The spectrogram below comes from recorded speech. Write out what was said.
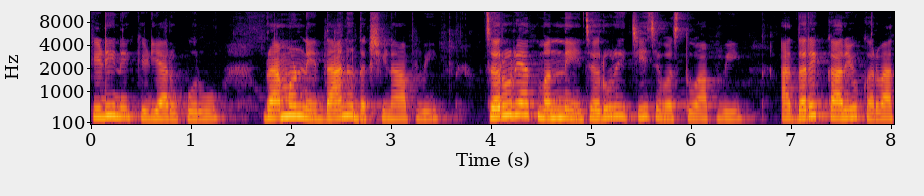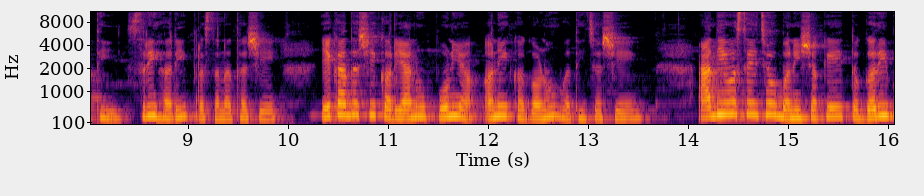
કીડીને કીડિયારું પૂરવું બ્રાહ્મણને દાન દક્ષિણા આપવી જરૂરિયાતમંદને જરૂરી ચીજ વસ્તુ આપવી આ દરેક કાર્યો કરવાથી શ્રી હરિ પ્રસન્ન થશે. એકાદશી કર્યાનું પુણ્ય અનેક ગણું વધી જશે. આ દિવસે જો બની શકે તો ગરીબ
